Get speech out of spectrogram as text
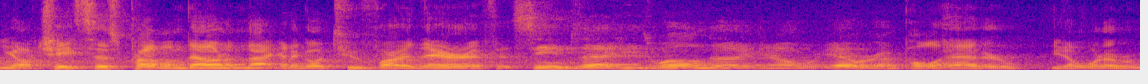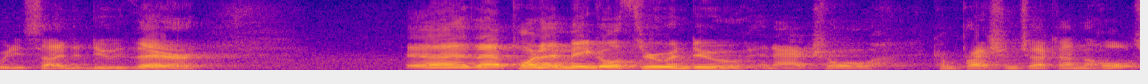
you know, chase this problem down, I'm not gonna go too far there. If it seems that he's willing to, you know, yeah, we're gonna pull ahead or, you know, whatever we decide to do there, uh, at that point, I may go through and do an actual compression check on the whole,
